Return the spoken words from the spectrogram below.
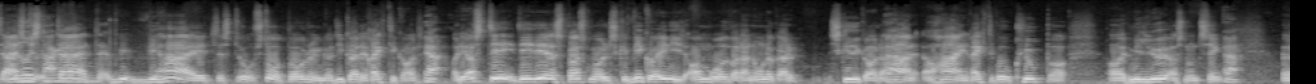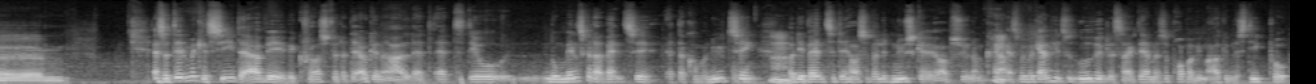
der Er er, noget, der, der, der, vi, vi har et stort, stort bouldering, og de gør det rigtig godt. Ja. Og det er også det, det, er det der spørgsmål, skal vi gå ind i et område, hvor der er nogen, der gør det skide godt, og, ja. har, og har en rigtig god klub, og, og et miljø og sådan nogle ting. Ja. Øhm, Altså det, man kan sige, der er ved, ved CrossFit, og det er jo generelt, at, at det er jo nogle mennesker, der er vant til, at der kommer nye ting, Mm. og de er vant til det her også at være lidt nysgerrige og opsøgende omkring. Ja. Altså man vil gerne hele tiden udvikle sig, ikke? Det her med, så propper vi meget gymnastik på,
